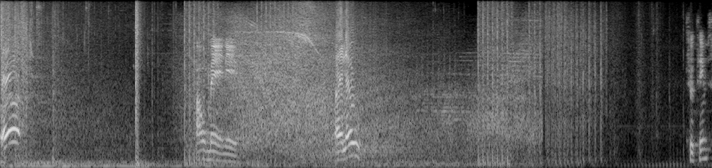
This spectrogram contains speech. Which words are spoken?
Oh, How many? I know. Two teams?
